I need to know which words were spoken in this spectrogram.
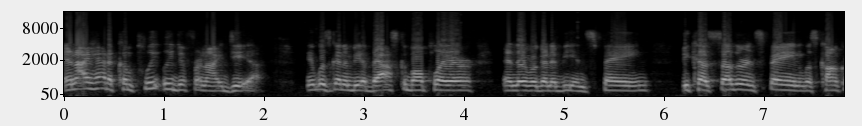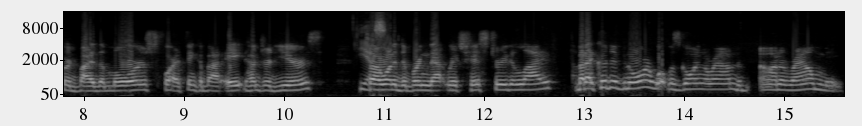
and I had a completely different idea. It was going to be a basketball player, and they were going to be in Spain because southern Spain was conquered by the Moors for, I think, about 800 years. Yes. So I wanted to bring that rich history to life, but I couldn't ignore what was going around on around me.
